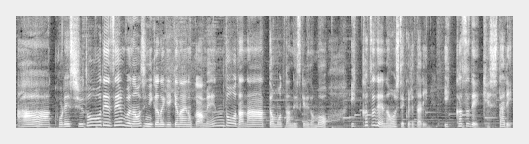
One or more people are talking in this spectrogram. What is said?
あーこれ手動で全部直しに行かなきゃいけないのか面倒だなーって思ったんですけれども一括で直してくれたり一括で消したり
